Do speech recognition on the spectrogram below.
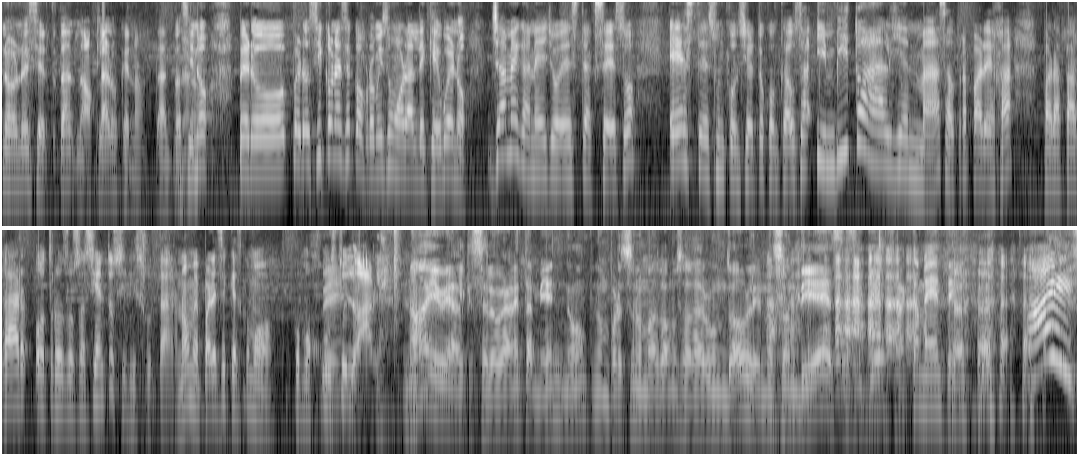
No, no es cierto. tan- no, claro que no. Tanto así no. Pero, pero sí con ese compromiso moral de que, bueno, ya me gané yo este acceso. Este es un concierto con causa. Invito a alguien más, a otra pareja, para pagar otros dos asientos y disfrutar, ¿no? Me parece que es como, como justo y Venga. loable, ¿no? No, y al que se lo gane también, ¿no? No, Por eso nomás vamos a dar un doble, no son 10. Así que Exactamente. ¡Ay!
